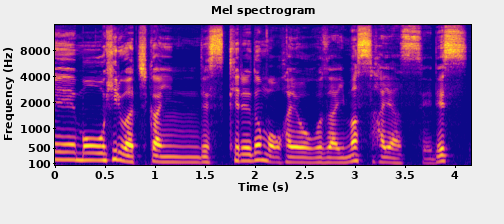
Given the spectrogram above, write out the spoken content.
えー、もうお昼は近いんですけれどもおはようございます。早瀬です、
